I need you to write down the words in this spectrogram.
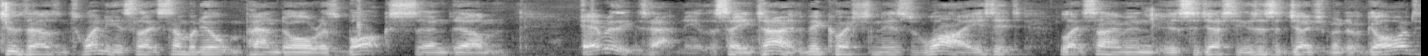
2020, it's like somebody opened Pandora's box and um, everything's happening at the same time. The big question is why? Is it, like Simon is suggesting, is this a judgment of God?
